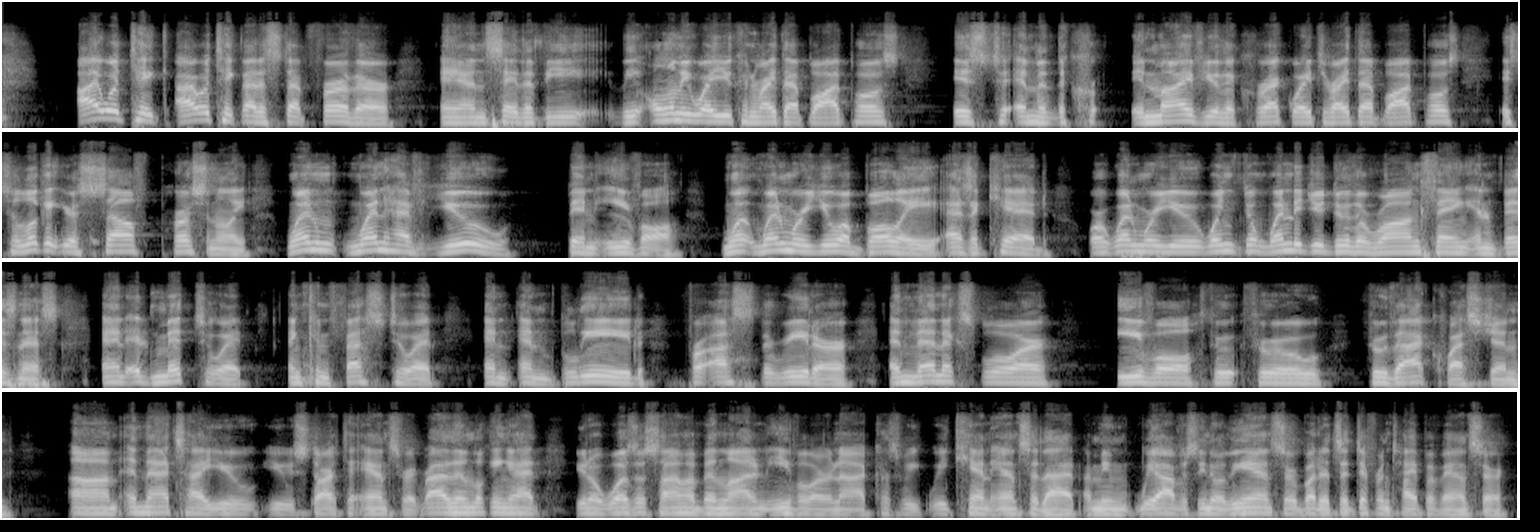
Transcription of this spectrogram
I would take I would take that a step further and say that the the only way you can write that blog post is to and the, the in my view the correct way to write that blog post is to look at yourself personally. When when have you been evil? When when were you a bully as a kid? Or when were you when when did you do the wrong thing in business and admit to it and confess to it and and bleed for us the reader and then explore evil through through through that question um, and that's how you you start to answer it rather than looking at you know was Osama bin Laden evil or not because we we can't answer that. I mean we obviously know the answer, but it's a different type of answer.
